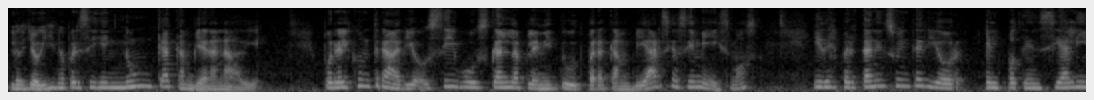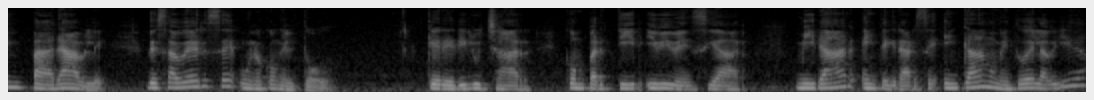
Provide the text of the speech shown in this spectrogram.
Los yogis no persiguen nunca cambiar a nadie. Por el contrario, sí buscan la plenitud para cambiarse a sí mismos y despertar en su interior el potencial imparable de saberse uno con el todo. Querer y luchar, compartir y vivenciar, mirar e integrarse en cada momento de la vida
